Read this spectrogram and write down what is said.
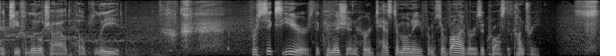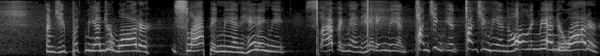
that Chief Littlechild helped lead. For six years, the commission heard testimony from survivors across the country. And she put me underwater, slapping me and hitting me, slapping me and hitting me and punching me and punching me and holding me underwater,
